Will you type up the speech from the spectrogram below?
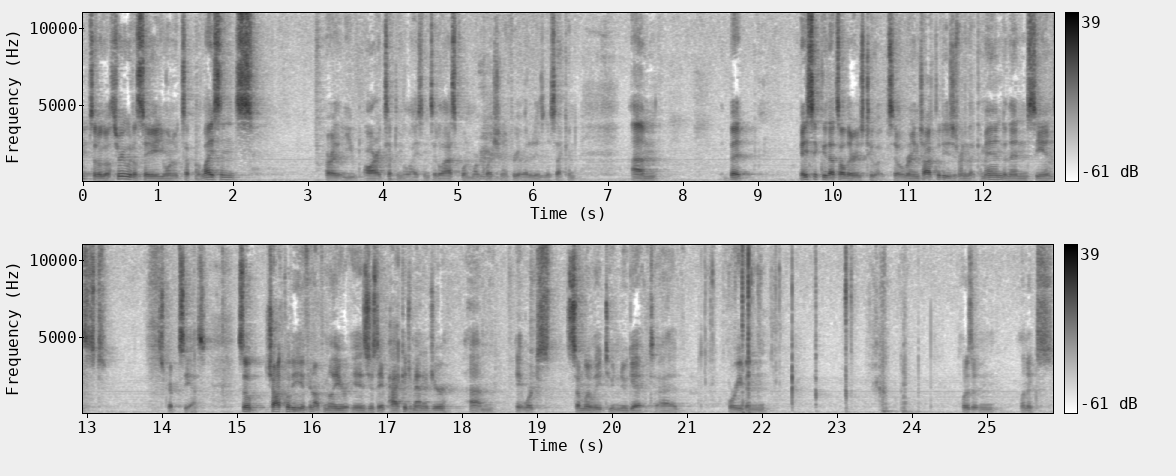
Okay, so it'll go through. It'll say you want to accept the license, or that you are accepting the license. It'll ask one more question. I forget what it is in a second. Um, but basically, that's all there is to it. So running Chocolatey is just running that command, and then cinst script CS. So Chocolatey, if you're not familiar, is just a package manager. Um, it works similarly to NuGet uh, or even what is it in Linux?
